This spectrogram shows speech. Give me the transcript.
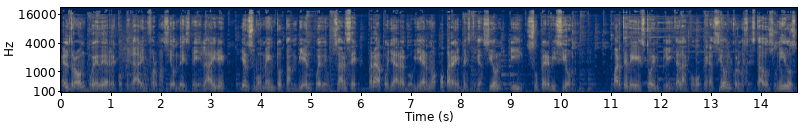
El dron puede recopilar información desde el aire y en su momento también puede usarse para apoyar al gobierno o para investigación y supervisión. Parte de esto implica la cooperación con los Estados Unidos,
